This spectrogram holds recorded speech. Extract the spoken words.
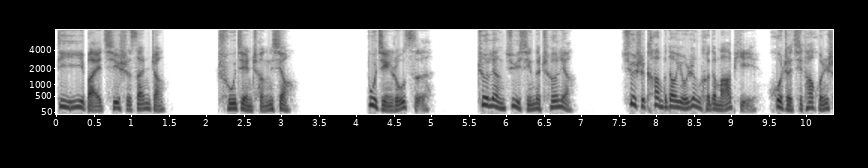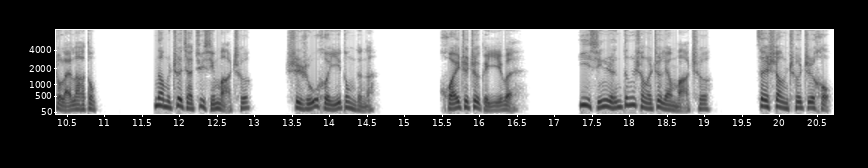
第一百七十三章初见成效。不仅如此，这辆巨型的车辆却是看不到有任何的马匹或者其他魂兽来拉动。那么，这架巨型马车是如何移动的呢？怀着这个疑问，一行人登上了这辆马车。在上车之后，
